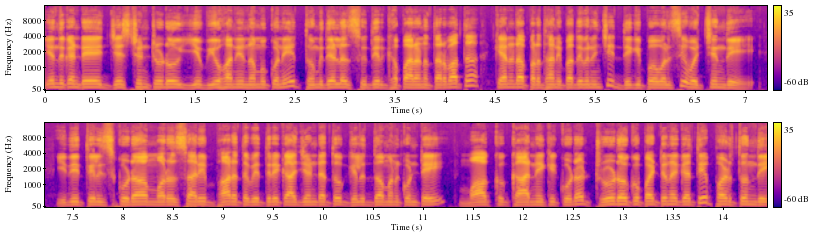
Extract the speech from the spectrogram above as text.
ఎందుకంటే జస్టిన్ ట్రూడో ఈ వ్యూహాన్ని నమ్ముకుని తొమ్మిదేళ్ళ సుదీర్ఘ పాలన తర్వాత కెనడా ప్రధాని పదవి నుంచి దిగిపోవలసి వచ్చింది. ఇది తెలిసి కూడా మరోసారి భారత వ్యతిరేక అజెండాతో గెలుద్దామనుకుంటే మాక్ కార్నీకి కూడా ట్రూడోకు పట్టిన గతే పడుతుంది.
